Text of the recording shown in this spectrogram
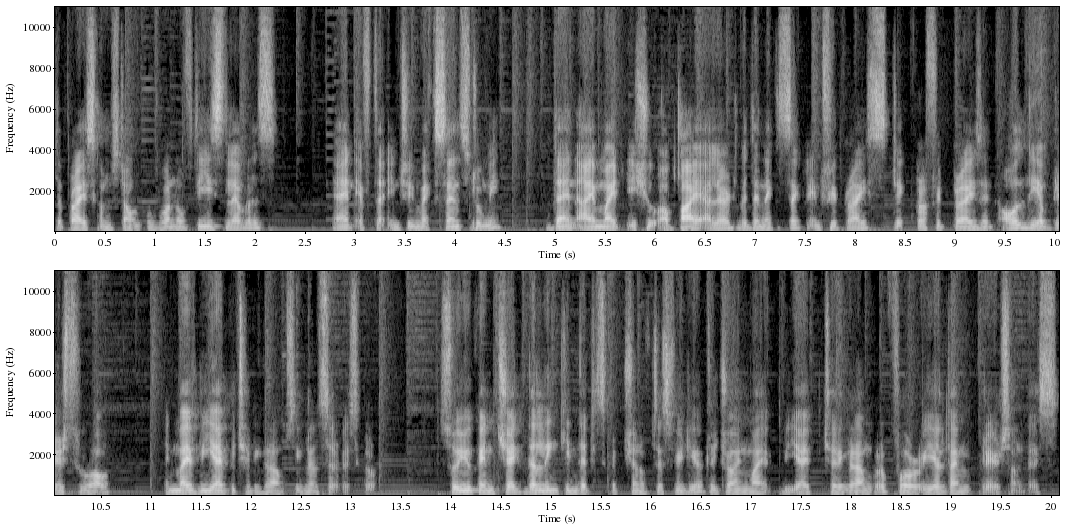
the price comes down to one of these levels and if the entry makes sense to me then i might issue a buy alert with an exact entry price take profit price and all the updates throughout in my VIP Telegram signal service group. So you can check the link in the description of this video to join my VIP Telegram group for real-time updates on this.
